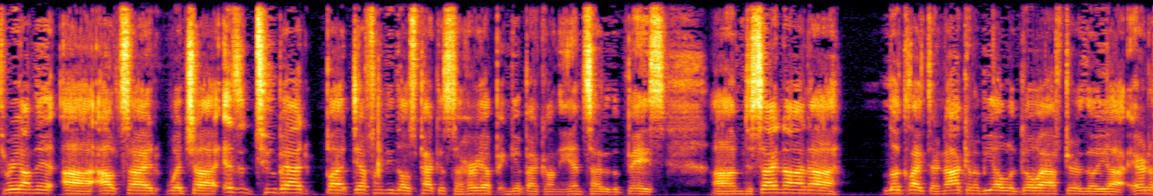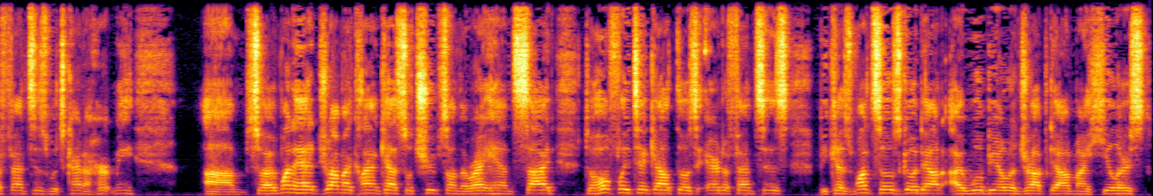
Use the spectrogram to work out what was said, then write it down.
three on the uh, outside, which uh, isn't too bad, but definitely need those P.E.K.K.A.s to hurry up and get back on the inside of the base. Um, deciding on, uh, look like they're not going to be able to go after the uh, air defenses, which kind of hurt me. Um, so I went ahead, dropped my clan castle troops on the right hand side to hopefully take out those air defenses because once those go down, I will be able to drop down my healers.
